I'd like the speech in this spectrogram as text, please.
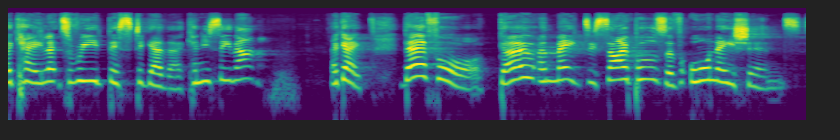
Okay, let's read this together. Can you see that? Okay, therefore, go and make disciples of all nations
